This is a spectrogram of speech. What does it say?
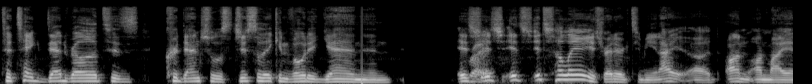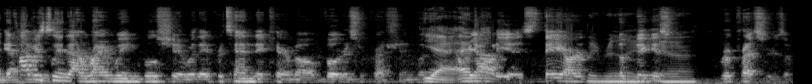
to take dead relatives credentials just so they can vote again and it's Right. it's it's it's hilarious rhetoric to me and I uh on on my end It's heard it- obviously that right wing bullshit where they pretend they care about voter suppression. But Yeah, the and, reality is they are They the biggest yeah. repressors of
